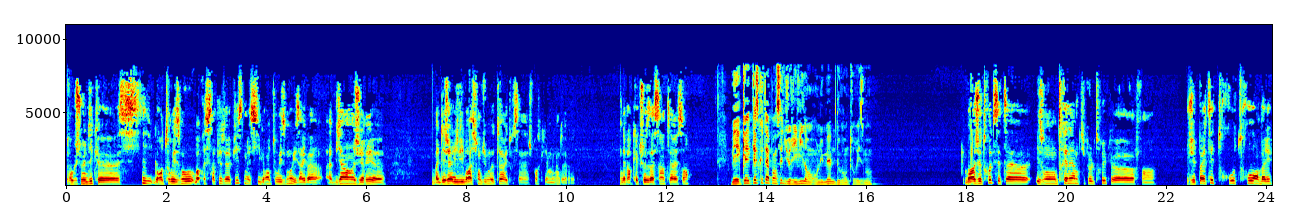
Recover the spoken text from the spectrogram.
donc je me dis que si Gran Turismo, bon après ce sera plus de la piste, mais si Gran Turismo ils arrivent à, bien gérer bah déjà les vibrations du moteur et tout ça, je pense qu'il y a moyen de d'avoir quelque chose d'assez intéressant. Mais que- qu'est-ce que t'as pensé du reveal en, lui-même de Gran Turismo? Bah je trouve que c'était, euh, ils ont traîné un petit peu le truc. euh, Enfin, j'ai pas été trop trop emballé.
